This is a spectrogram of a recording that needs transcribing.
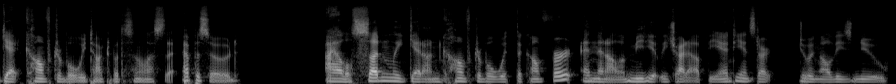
get comfortable, we talked about this in the last episode, I'll suddenly get uncomfortable with the comfort and then I'll immediately try to up the ante and start doing all these new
